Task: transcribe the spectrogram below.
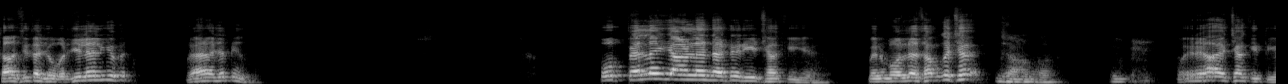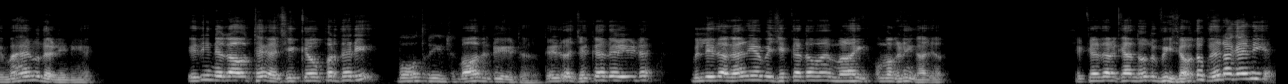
ਤਾਂ ਅਸੀਂ ਤਾਂ ਜੋ ਮਰਜ਼ੀ ਲੈ ਲਈਏ ਫਿਰ। ਗੈਰ ਹਾਜ਼ਰ ਨਹੀਂ ਹੁੰਦਾ। ਉਹ ਪਹਿਲਾਂ ਹੀ ਜਾਣ ਲੈਂਦਾ ਤੇਰੀ ਇੱਛਾ ਕੀ ਹੈ? ਮੈਨੂੰ ਬੋਲਿਆ ਸਭ ਕੁਝ ਜਾਣਦਾ। ਮੇਰੇ ਆ ਇੱਛਾ ਕੀਤੀ ਹੈ ਮੈਂ ਇਹਨੂੰ ਦੇਣੀ ਨਹੀਂ ਹੈ। ਇਹਦੀ ਨਿਗਾਹ ਉੱਥੇ ਹੈ ਛਿੱਕੇ ਉੱਪਰ ਤੇਰੀ। ਬਹੁਤ ਰੀਠ ਬਹੁਤ ਢੀਠ ਤੇਰੀ ਤਾਂ ਛਿੱਕੇ ਤੇ ਢੀਠ ਹੈ। ਬਿੱਲੀ ਤਾਂ ਕਹਿੰਦੀ ਹੈ ਵੀ ਛਿੱਕੇ ਤੋਂ ਮੈਂ ਮਲਾਈ ਮੱਖਣੀ ਖਾ ਜਾ। ਛਿੱਕੇ ਤੇ ਰੱਖਿਆ ਦੁੱਧ ਪੀ ਜਾਓ ਤਾਂ ਫੇਰਾ ਕਹਿੰਦੀ ਹੈ।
